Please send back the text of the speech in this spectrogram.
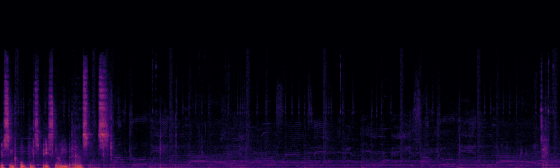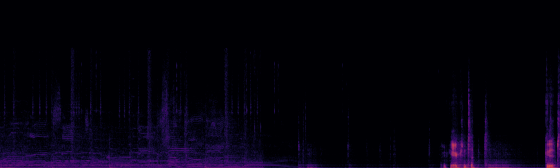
Missing open space now, you assholes. Air contempt. Good.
